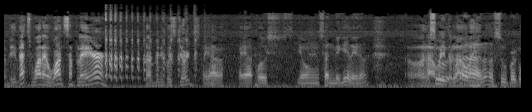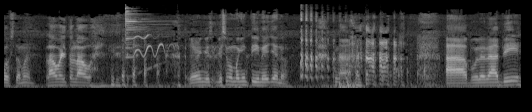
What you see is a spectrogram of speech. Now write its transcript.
Sabi, that's what I want sa player. Sabi ni Coach George. Kaya, kaya close yung San Miguel eh, no? Oo, laway to laway. wala, ano, super close naman. Laway to laway. Yan, gusto, gusto mo maging teammate yan, no? Ah, Bulanadi.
